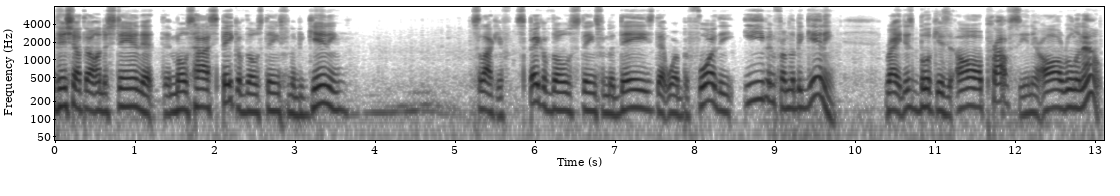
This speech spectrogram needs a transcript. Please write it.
Then shalt thou understand that the Most High spake of those things from the beginning. So, like, if spake of those things from the days that were before thee, even from the beginning. Right? This book is all prophecy and they're all ruling out.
